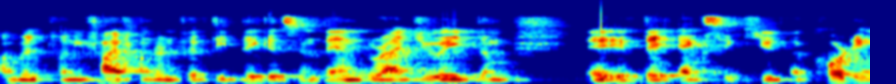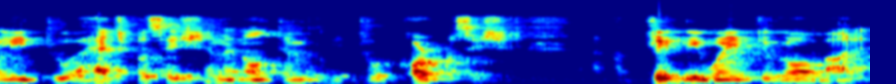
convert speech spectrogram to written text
125, 150 tickets, and then graduate them uh, if they execute accordingly to a hedge position and ultimately to a core position. A completely way to go about it.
